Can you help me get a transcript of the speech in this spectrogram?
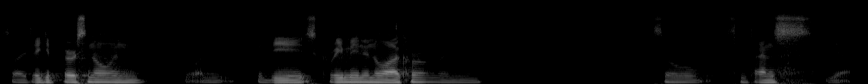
so I take it personal, and so I'm could be screaming in the locker room, and so sometimes, yeah,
